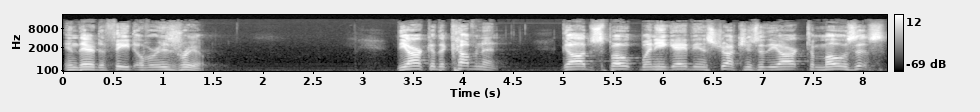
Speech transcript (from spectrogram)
in their defeat over Israel. The Ark of the Covenant, God spoke when He gave the instructions of the Ark to Moses,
